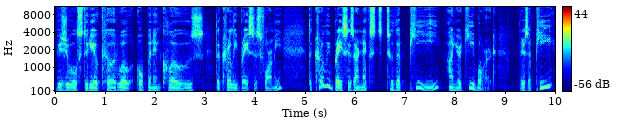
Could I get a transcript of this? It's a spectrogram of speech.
Visual Studio Code will open and close the curly braces for me. The curly braces are next to the P on your keyboard. There's a P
